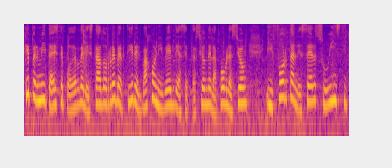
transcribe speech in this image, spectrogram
que permita a este poder del Estado revertir el bajo nivel de aceptación de la población y fortalecer su institución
